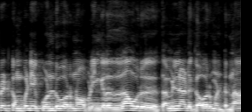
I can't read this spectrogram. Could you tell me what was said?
கார்ப்பரேட் கம்பெனியை கொண்டு வரணும் அப்படிங்கிறது தான் ஒரு தமிழ்நாடு கவர்மெண்ட்னா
